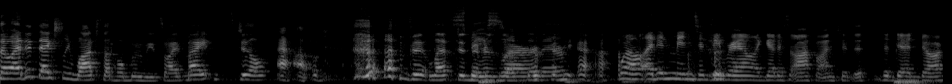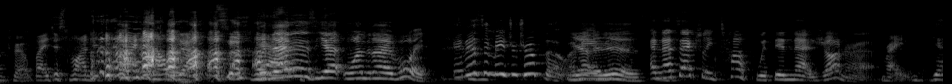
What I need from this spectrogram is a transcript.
So I didn't actually watch that whole movie, so I might still have a bit left in the reserve. left in there. Yeah. Well, I didn't mean to derail and get us off onto this the dead dog trope. I just wanted to point out. Yeah. But that is yet one that I avoid. It is a major trope, though. I yeah, mean, it is. And that's actually tough within that genre. Right. Yeah.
